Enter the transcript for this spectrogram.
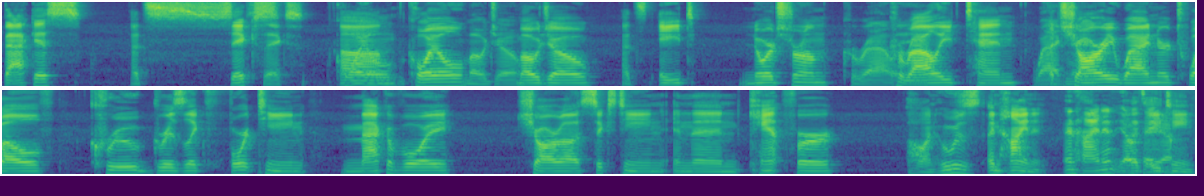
Backes. That's six. six. Coyle, um, Coyle, Mojo, Mojo. That's eight. Nordstrom, Corral, Kuraly, 10. Wagner. Acciari, Wagner, 12. Krug, Grzelcyk, 14. McAvoy, Chara, 16. And then Kampfer. Oh, and who was. And Heinen. and Heinen. Yeah, That's okay, yeah. 18.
